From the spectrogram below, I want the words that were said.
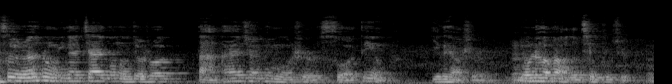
所以 Writing Room 应该加一功能，就是说打开全屏模式，锁定一个小时，用任何办法都切不出去。嗯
